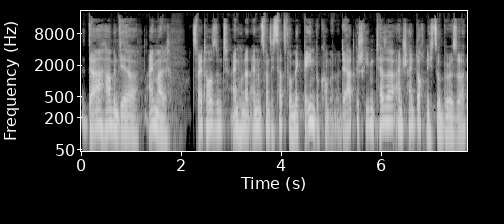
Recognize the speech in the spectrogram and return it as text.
Da haben wir einmal 2121 Satz von McBain bekommen und der hat geschrieben, Tether anscheinend doch nicht so böse.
